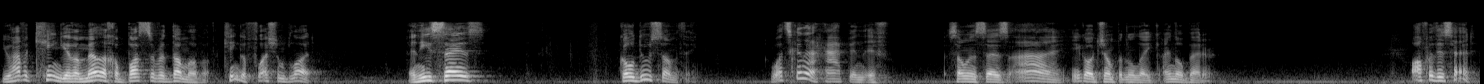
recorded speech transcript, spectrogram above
You have a king, you have a melech, a basar, a dam, a king of flesh and blood. And he says, go do something. What's going to happen if someone says, ah, you go jump in the lake, I know better? Off with his head.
